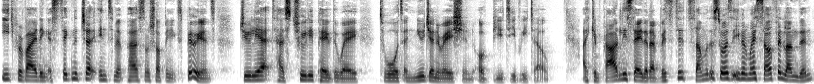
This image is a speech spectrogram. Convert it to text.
each providing a signature, intimate personal shopping experience, Juliette has truly paved the way towards a new generation of beauty retail. I can proudly say that I visited some of the stores even myself in London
